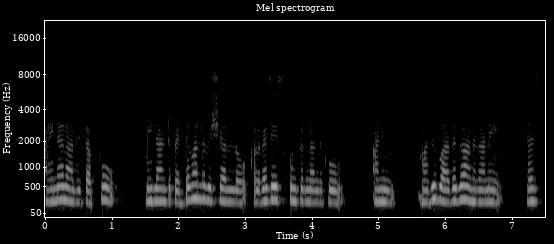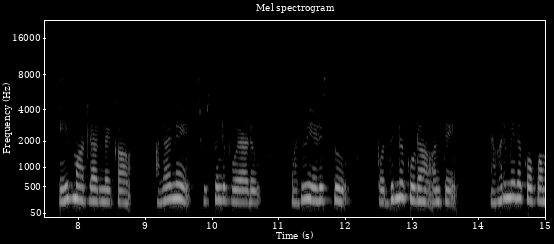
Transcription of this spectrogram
అయినా నాది తప్పు. మీలాంటి పెద్దవాళ్ళ విషయాల్లో కలగజేసుకుంటున్నందుకు అని మధు బాధగా అనగానే ఎస్ ఏం మాట్లాడలేక అలానే చూస్తుండిపోయాడు మధు ఏడుస్తూ పొద్దున్న కూడా అంతే. ఎవరి మీద కోపం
